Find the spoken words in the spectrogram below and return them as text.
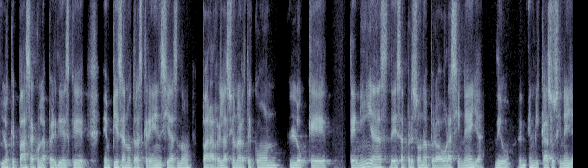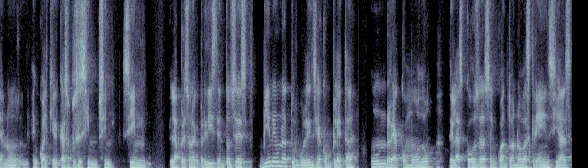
lo que pasa con la pérdida es que empiezan otras creencias, ¿no? Para relacionarte con lo que tenías de esa persona, pero ahora sin ella. digo, en, mi caso sin ella, ¿no? En cualquier caso, pues es sin, sin, sin la persona que perdiste. Entonces viene una turbulencia completa, un reacomodo de las cosas en cuanto a nuevas creencias,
